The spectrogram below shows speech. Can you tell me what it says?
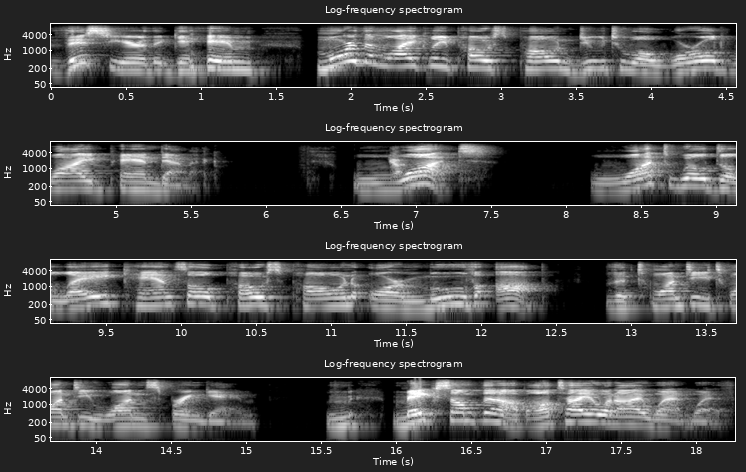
this year the game more than likely postponed due to a worldwide pandemic. What? What will delay, cancel, postpone, or move up the 2021 spring game? M- make something up. I'll tell you what I went with.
